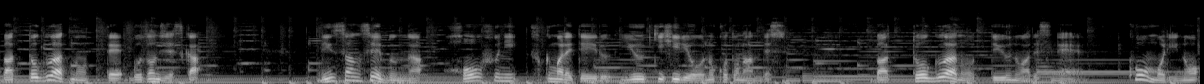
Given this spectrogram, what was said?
バッドグアノってご存知ですか？リン酸成分が豊富に含まれている有機肥料のことなんです。bat guano っていうのはですねコウモリの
